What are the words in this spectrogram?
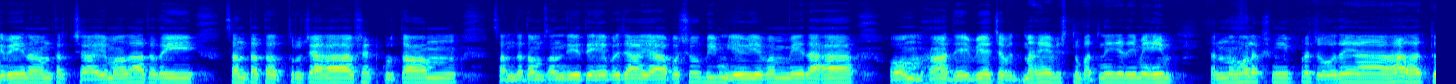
एवेनां तर्च्छाय मादातदै सन्तततृचः षट्कृतां सन्ततं सन्दीते प्रजाया पशुभिं एवं वेदः। ॐ महादेव्ये च विद्महे विष्णुपत्नी च धीमहि तन्नो लक्ष्मी प्रचोदयात्।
